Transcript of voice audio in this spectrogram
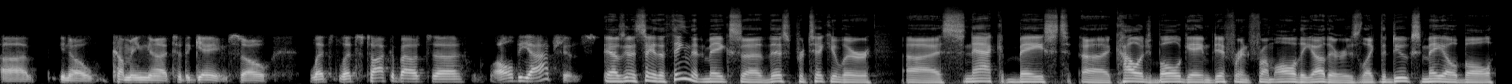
you know, coming to the game. So let's let's talk about uh, all the options. Yeah, I was going to say the thing that makes uh, this particular uh, snack based uh, college bowl game different from all the others, like the Duke's Mayo Bowl.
